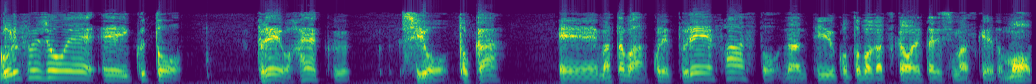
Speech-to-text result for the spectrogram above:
ゴルフ場へ、えー、行くと、プレーを早くしようとか、えー、またはこれプレーファーストなんていう言葉が使われたりしますけれども、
